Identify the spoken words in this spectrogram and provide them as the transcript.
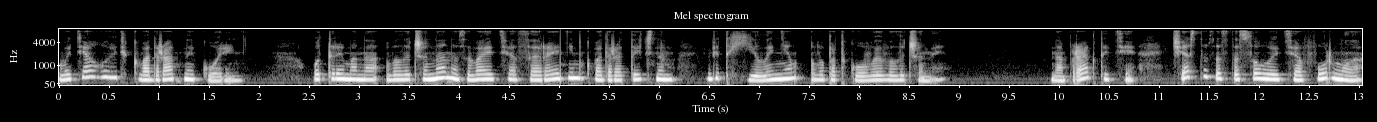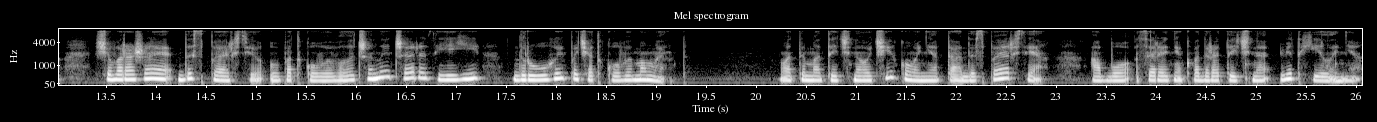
витягують квадратний корінь. Отримана величина називається середнім квадратичним відхиленням випадкової величини. На практиці часто застосовується формула, що виражає дисперсію випадкової величини через її другий початковий момент. Математичне очікування та дисперсія або середньоквадратичне відхилення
